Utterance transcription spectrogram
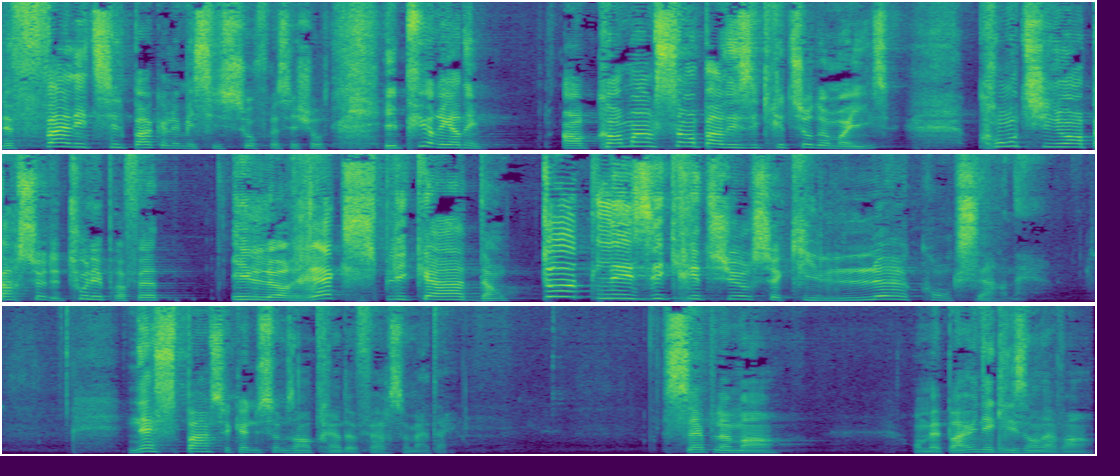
Ne fallait-il pas que le Messie souffre ces choses? Et puis, regardez, en commençant par les Écritures de Moïse, continuant par ceux de tous les prophètes, il leur expliqua dans toutes les Écritures ce qui le concernait. N'est-ce pas ce que nous sommes en train de faire ce matin? Simplement, on ne met pas une église en avant,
